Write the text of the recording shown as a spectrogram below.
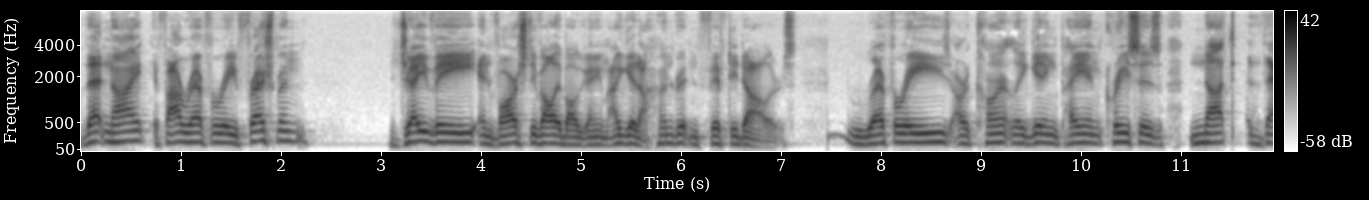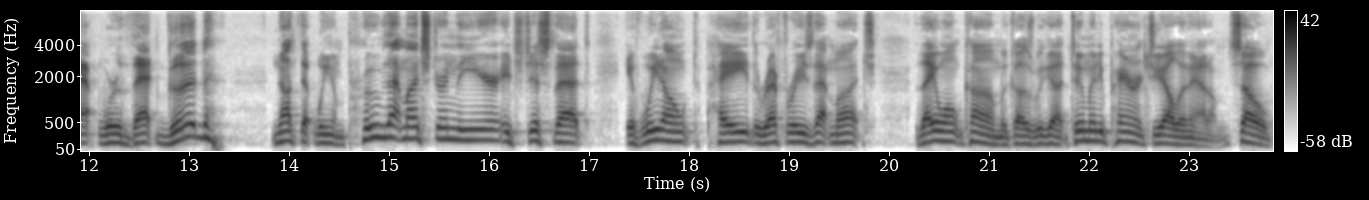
That night, if I referee freshman, JV, and varsity volleyball game, I get $150. Referees are currently getting pay increases, not that we're that good, not that we improve that much during the year. It's just that if we don't pay the referees that much, they won't come because we got too many parents yelling at them. So,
